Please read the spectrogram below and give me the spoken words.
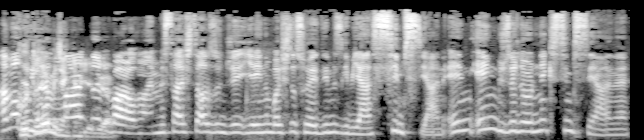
Ama bu Kurtaramayacak gibi yıllardır geliyor. var olan. Mesela işte az önce yayının başında söylediğimiz gibi yani Sims yani. En, en güzel örnek Sims yani.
